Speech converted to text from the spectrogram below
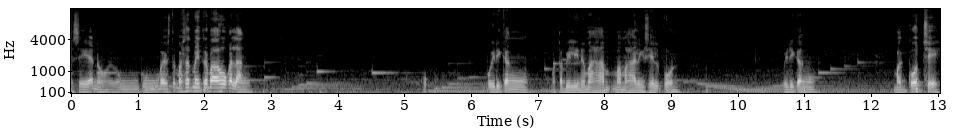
Kasi ano, kung, kung basta, basta't may trabaho ka lang, pwede kang makabili ng maha, mamahaling cellphone. Pwede kang magkotse.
